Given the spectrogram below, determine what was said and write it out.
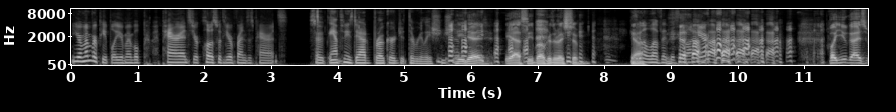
you remember people, you remember parents, you're close with your friends as parents. So Anthony's dad brokered the relationship. He did. yes, he brokered the relationship. He's yeah. gonna love that this is on here. but you guys,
